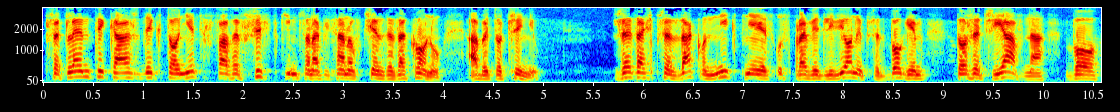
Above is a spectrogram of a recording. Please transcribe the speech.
przeklęty każdy, kto nie trwa we wszystkim, co napisano w Księdze Zakonu, aby to czynił. Że zaś przez zakon nikt nie jest usprawiedliwiony przed Bogiem, to rzecz jawna, bo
